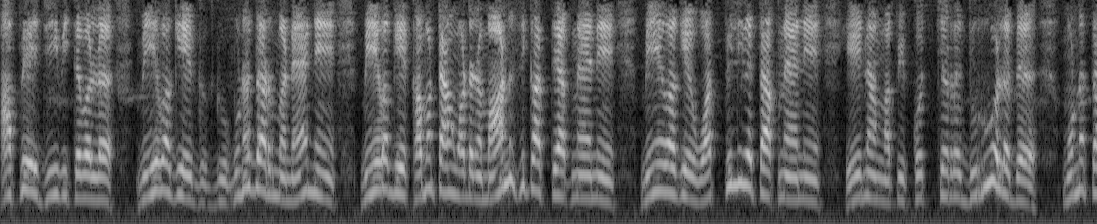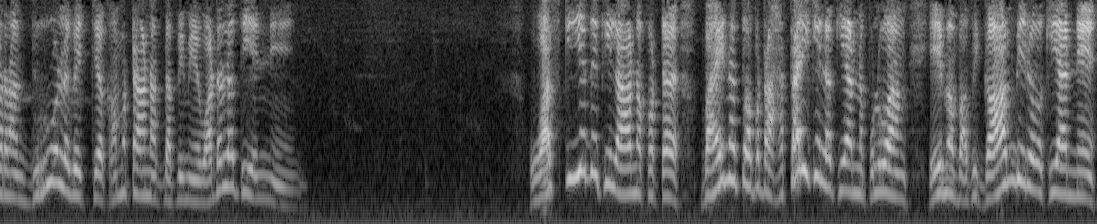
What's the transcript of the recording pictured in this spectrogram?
අපේ ජීවිතවල මේ වගේ ಗುಣධර්ම නැහනේ. මේ වගේ කමඨාන් වඩන මානසිකත්වයක් නැහනේ. මේ වගේ වත්පිළිවෙතක් නැහනේ. එහෙනම් අපි කොච්චර දුර්වලද? මොනතරම් දුර්වල වෙච්ච කමඨානක්ද අපි මේ වඩලා තියෙන්නේ? වස් කීයද කියලා අහනකොට බය නැතුව අපට හතයි කියලා කියන්න පුළුවන්. එහෙම අපි ගැඹිරව කියන්නේ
